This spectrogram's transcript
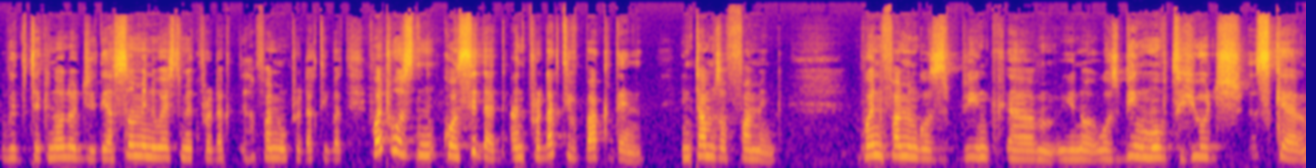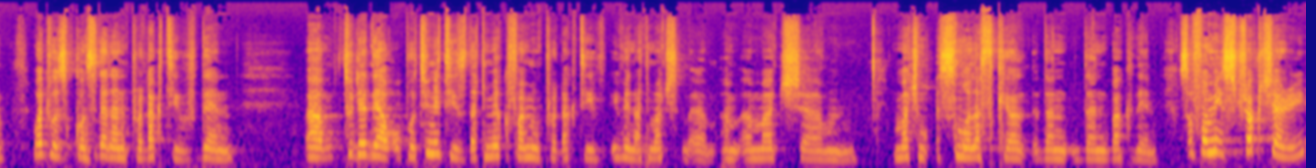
with technology. There are so many ways to make product, farming productive. But what was considered unproductive back then in terms of farming, when farming was being, um, you know, was being moved to huge scale, what was considered unproductive then um, today there are opportunities that make farming productive even at much um, um, a much um, much smaller scale than than back then. So for me, structurally,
